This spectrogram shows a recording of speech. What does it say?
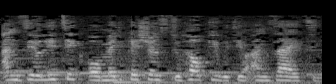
anxiolytic or medications to help you with your anxiety.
